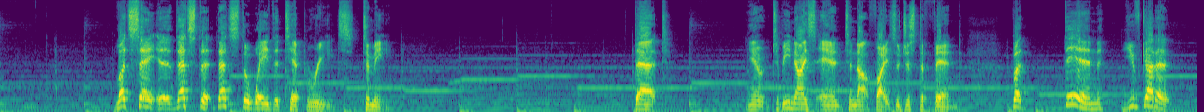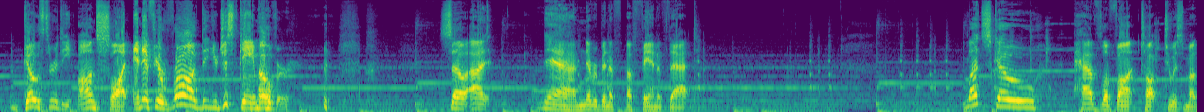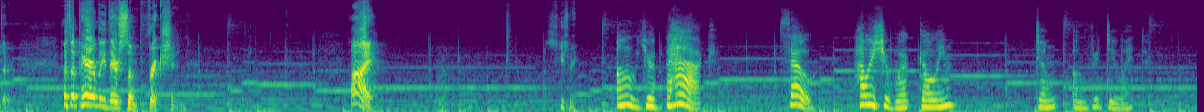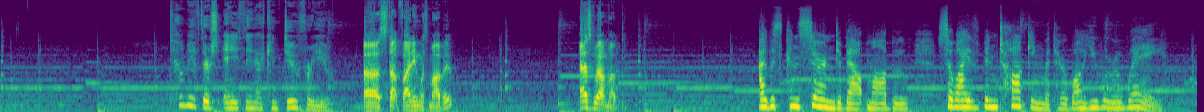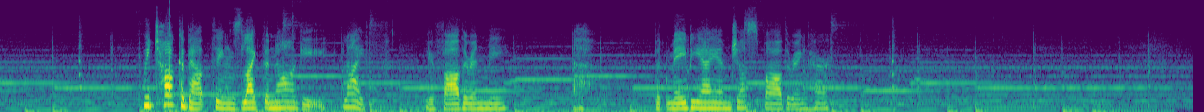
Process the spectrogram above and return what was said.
let's say uh, that's the that's the way the tip reads to me. That you know, to be nice and to not fight, so just defend. But then you've got to go through the onslaught, and if you're wrong, then you just game over. so I, yeah, I've never been a, a fan of that. Let's go have Levant talk to his mother, as apparently there's some friction. Hi. Excuse me. Oh, you're back. So, how is your work going? Don't overdo it. Tell me if there's anything I can do for you. Uh, stop fighting with Mahbu? Ask about Mahbu. I was concerned about Mahbu, so I've been talking with her while you were away. We talk about things like the Nagi, life, your father and me. Ah, but maybe I am just bothering her.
